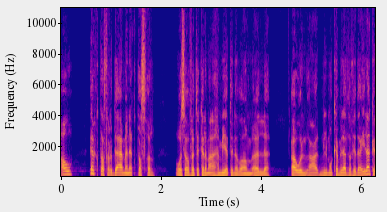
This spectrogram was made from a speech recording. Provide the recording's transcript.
أو اقتصر دائما اقتصر. وسوف أتكلم عن أهمية النظام أو المكملات الغذائية. لكن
